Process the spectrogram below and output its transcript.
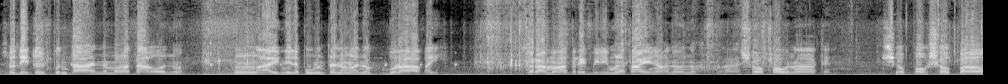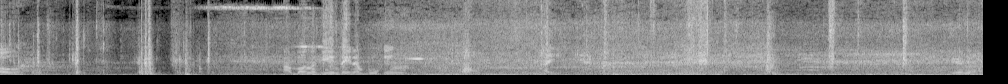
So dito puntahan ng mga tao, no? Kung ayaw nila pumunta ng ano, Boracay. Tara mga dre, bili muna tayo ng ano, no? Ah, siopaw natin. Siopaw, siopaw. Habang naghihintay ng booking. Ay. Yun ah.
